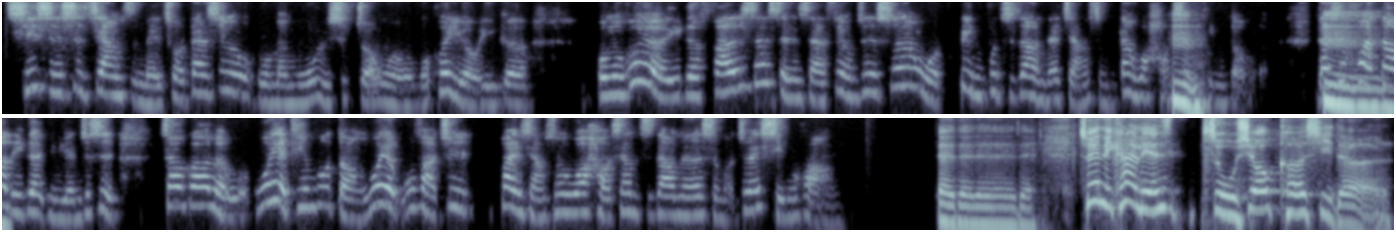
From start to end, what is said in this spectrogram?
其实是这样子没错，但是因为我们母语是中文，我们会有一个我们会有一个 falsa sensación，就是虽然我并不知道你在讲什么，但我好像听懂了。但是换到了一个语言，就是糟糕了，我我也听不懂，我也无法去幻想说，我好像知道那是什么，就会心慌。对对对对对，所以你看，连主修科系的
